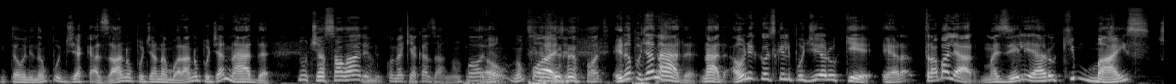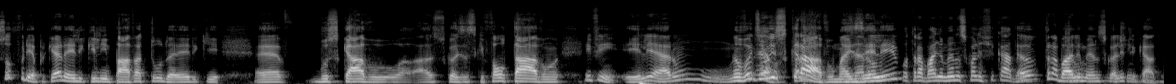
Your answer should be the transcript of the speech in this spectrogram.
Então ele não podia casar, não podia namorar, não podia nada. Não tinha salário. Ele- Como é que ia casar? Não pode. Então não pode. Não pode. Ele não podia nada, nada. A única coisa que ele podia era o quê? Era trabalhar. Mas ele era o que mais sofria, porque era ele que limpava tudo, era ele que eh, buscava as coisas que faltavam. Enfim, ele era um. Não vou dizer É, um escravo, mas, o- ele O trabalho menos qualificado. é né? o trabalho Então, menos qualificado.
